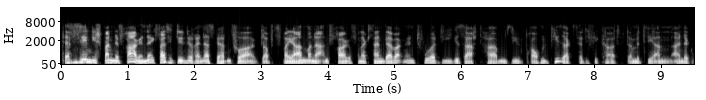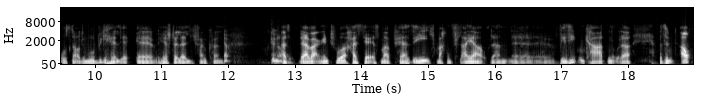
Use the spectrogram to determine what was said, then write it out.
Das ist eben die spannende Frage. Ne? Ich weiß nicht, ob du dich noch erinnerst. Wir hatten vor, glaube ich, zwei Jahren mal eine Anfrage von einer kleinen Werbeagentur, die gesagt haben, sie brauchen ein TISAX-Zertifikat, damit sie an einen der großen Automobilhersteller liefern können. Ja, genau. Also Werbeagentur heißt ja erstmal per se, ich mache einen Flyer oder eine, äh, Visitenkarten oder also auch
